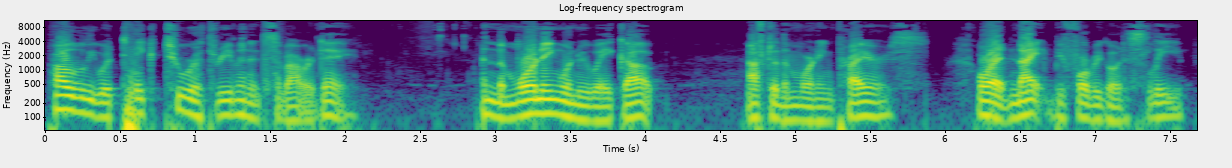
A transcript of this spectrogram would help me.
probably would take two or three minutes of our day. In the morning when we wake up, after the morning prayers, or at night before we go to sleep,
